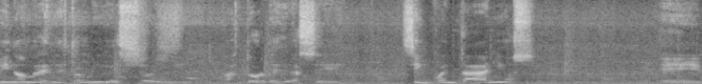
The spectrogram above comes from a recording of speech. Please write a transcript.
Mi nombre es Néstor Míguez, soy pastor desde hace 50 años, eh,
